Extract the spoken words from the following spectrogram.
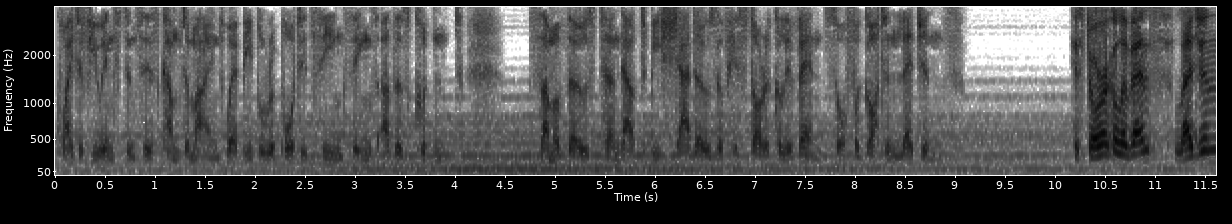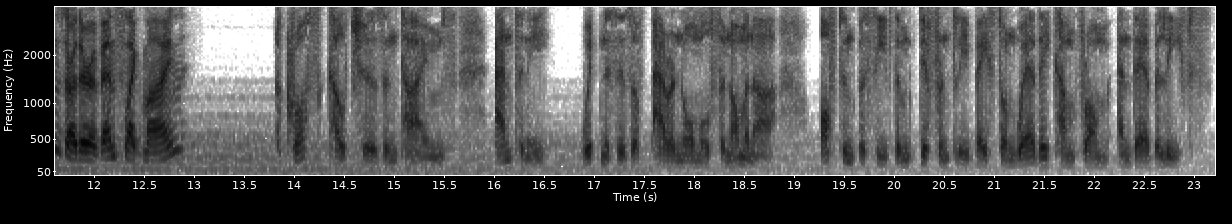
Quite a few instances come to mind where people reported seeing things others couldn't. Some of those turned out to be shadows of historical events or forgotten legends. Historical events? Legends? Are there events like mine? Across cultures and times, Anthony, witnesses of paranormal phenomena, often perceive them differently based on where they come from and their beliefs.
